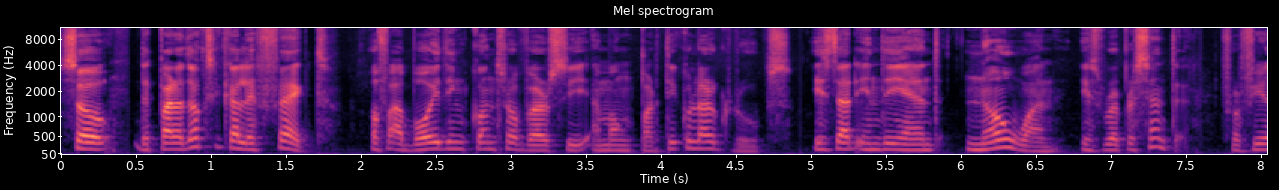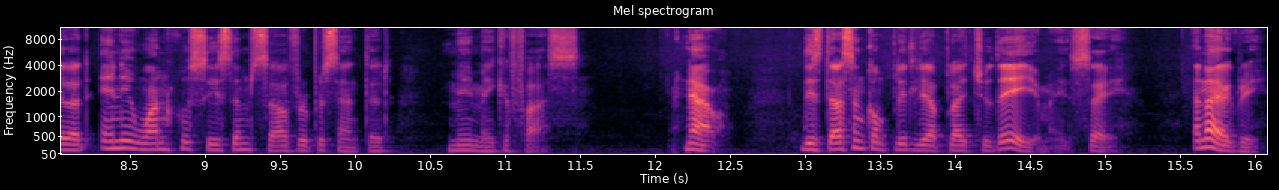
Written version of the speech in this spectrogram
So, the paradoxical effect of avoiding controversy among particular groups is that in the end no one is represented, for fear that anyone who sees themselves represented may make a fuss. Now, this doesn't completely apply today, you may say, and I agree.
